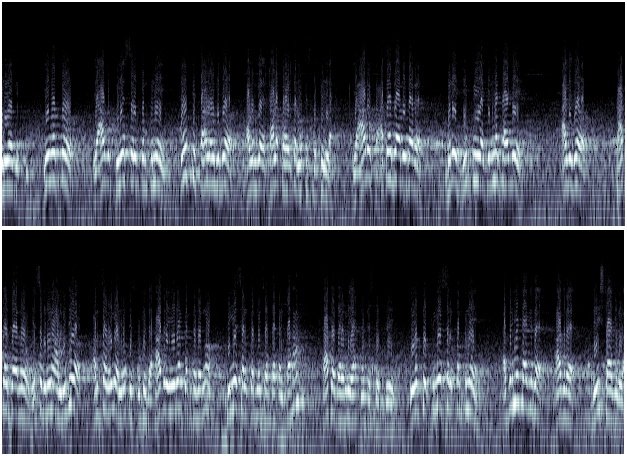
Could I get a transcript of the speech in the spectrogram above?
ಇಲ್ಲೋಗಿತ್ತು. ಇವತ್ತು ಯಾವುದು ಪಿ ಎಸ್ ಎಲ್ ಕಂಪನಿ ಪೂರ್ತಿ ಹೋಗಿದೆಯೋ ಅವ್ರಿಗೆ ಕಾಲಕಾಲಿತ ನೋಟಿಸ್ ಕೊಟ್ಟಿಲ್ಲ. ಯಾರು ಖಾತೆದಾರಿದ್ದಾರೆ ಬರೀ ಜಿ ಪಿ ಅಗ್ರಿಮೆಂಟ್ ಆಗಿ ಆಗಿದೆಯೋ, ಖಾತೆದಾರರು ಹೆಸರು ಇನ್ನೂ ಅಲ್ಲಿದೆಯೋ ಅಂಥವರಿಗೆ ನೋಟಿಸ್ ಕೊಟ್ಟಿದೆ ಆದರೆ ಇವ್ರು ಹೇಳ್ತಕ್ಕಂಥದ್ದನ್ನು ಪಿ ಎಸ್ ಎಲ್ ಕಂಪ್ನಿ ಸೇರ್ತಕ್ಕಂತಹ ಖಾತೆದಾರರಿಗೆ ಯಾಕೆ ನೋಟಿಸ್ ಕೊಟ್ರಿ ಇವತ್ತು P S L company agreement ಆಗಿದೆ, ಆದರೆ ರಿಜಿಸ್ಟರ್ ಆಗಿಲ್ಲ.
